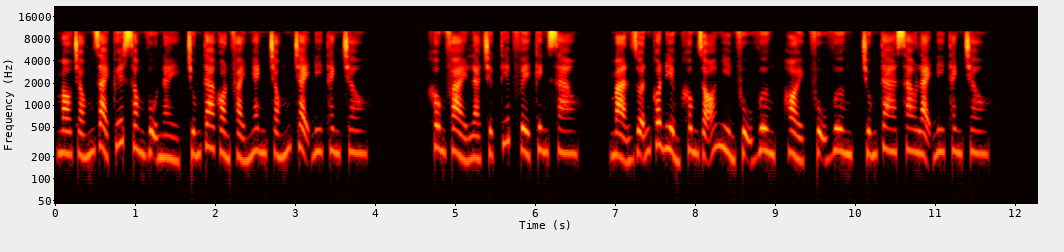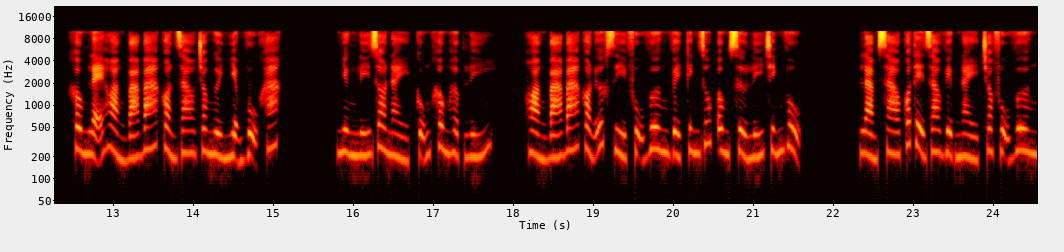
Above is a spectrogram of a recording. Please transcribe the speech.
Mau chóng giải quyết xong vụ này, chúng ta còn phải nhanh chóng chạy đi Thanh Châu. Không phải là trực tiếp về kinh sao? Mạn duẫn có điểm không rõ nhìn phụ vương, hỏi, phụ vương, chúng ta sao lại đi Thanh Châu? Không lẽ Hoàng bá bá còn giao cho người nhiệm vụ khác? Nhưng lý do này cũng không hợp lý. Hoàng bá bá còn ước gì phụ vương về kinh giúp ông xử lý chính vụ. Làm sao có thể giao việc này cho phụ vương,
